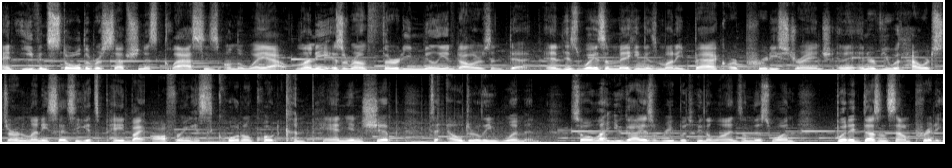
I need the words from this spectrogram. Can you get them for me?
and even stole the receptionist's glasses on the way out. Lenny is around $30 million in debt, and his ways of making his money back are pretty strange. In an interview with Howard Stern, Lenny says he gets paid by offering his quote-unquote companionship to elderly women. So I'll let you guys read between the lines on this one, but it doesn't sound pretty.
